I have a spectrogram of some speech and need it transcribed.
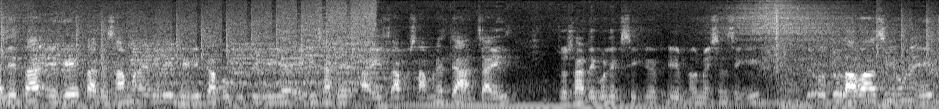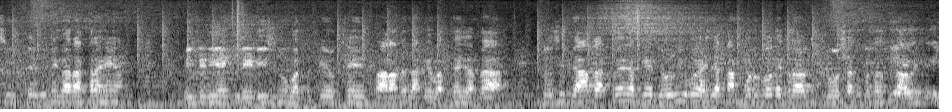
ਅਜੇ ਤਾਂ ਇਹ ਤੁਹਾਡੇ ਸਾਹਮਣੇ ਜਿਹੜੀ ਲੇਡੀ ਕਾਬੂ ਕੀਤੀ ਗਈ ਹੈ ਇਹੀ ਸਾਡੇ ਆਈ ਸਾਹਮਣੇ ਧਿਆਨ ਚ ਆਈ ਜੋ ਸਾਡੇ ਕੋਲ ਇੱਕ ਸੀਕ੍ਰੀਟ ਇਨਫੋਰਮੇਸ਼ਨ ਸੀਗੀ। ਤੇ ਉਸ ਤੋਂ ਇਲਾਵਾ ਅਸੀਂ ਹੁਣ ਇਹ ਚੀਜ਼ ਤੇ ਵੀ ਨਿਗਾਹ ਰੱਖ ਰਹੇ ਹਾਂ ਵੀ ਜਿਹੜੀ ਇੱਕ ਲੇਡੀਜ਼ ਨੂੰ ਵਰਤ ਕੇ ਉੱਥੇ ਤਾਰਾਂ ਦੇ ਲਾਗੇ ਵਰਤਿਆ ਜਾਂਦਾ ਤੇ ਅਸੀਂ ਧਿਆਨ ਰੱਖਦੇ ਹਾਂ ਅੱਗੇ ਜੋ ਵੀ ਕੋਈ ਇਹੋ ਜਿਹਾ ਕੰਮ ਕਰੂਗਾ ਉਹਦੇ ਖਿਲਾਫ ਜੋ ਸਖਤ ਸਖਤ ਕਾਰਵਾਈ ਕੀਤੀ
